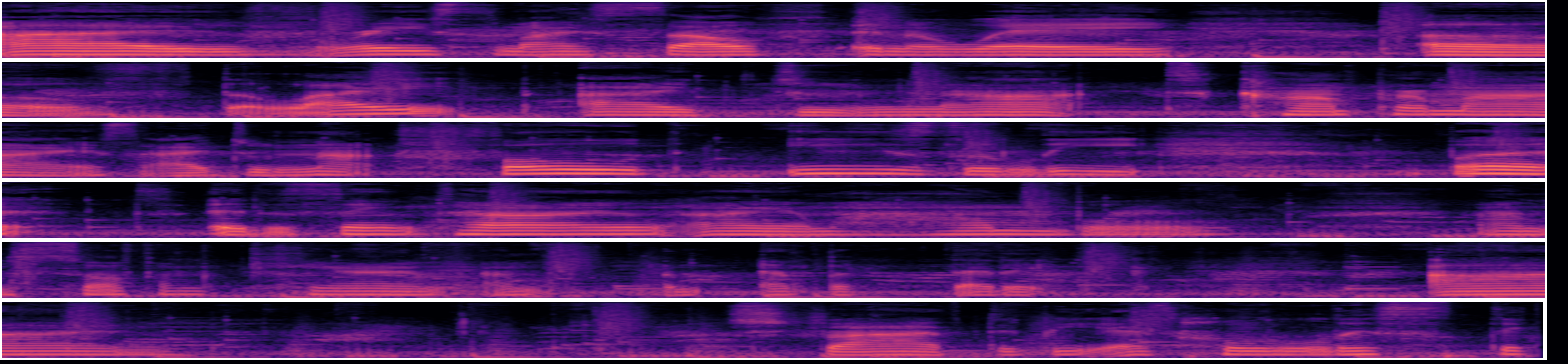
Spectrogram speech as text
I've raised myself in a way of the light. I do not compromise. I do not fold easily. But at the same time, I am humble. I'm soft. I'm caring. I'm, I'm empathetic. I strive to be as holistic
